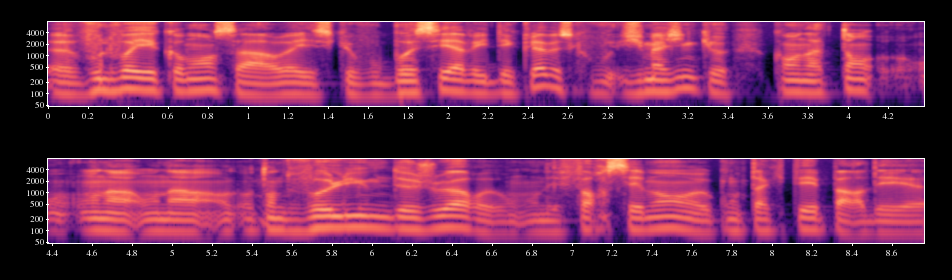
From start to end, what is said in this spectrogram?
Euh, vous le voyez comment ça ouais, Est-ce que vous bossez avec des clubs? Est-ce que j'imagine que quand on a tant on a on a autant de volume de joueurs, on est forcément euh, contacté par des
